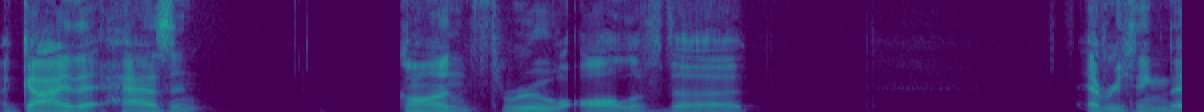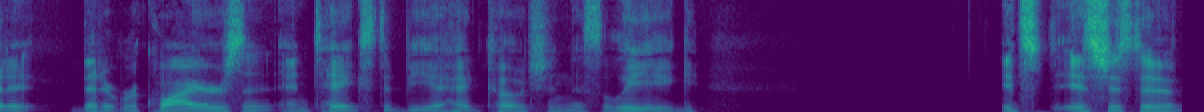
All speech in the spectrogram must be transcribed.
a guy that hasn't gone through all of the everything that it that it requires and, and takes to be a head coach in this league it's it's just a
